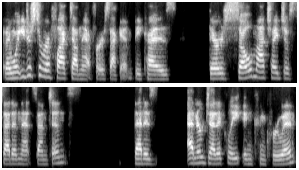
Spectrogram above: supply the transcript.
And I want you just to reflect on that for a second because there's so much I just said in that sentence that is energetically incongruent,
